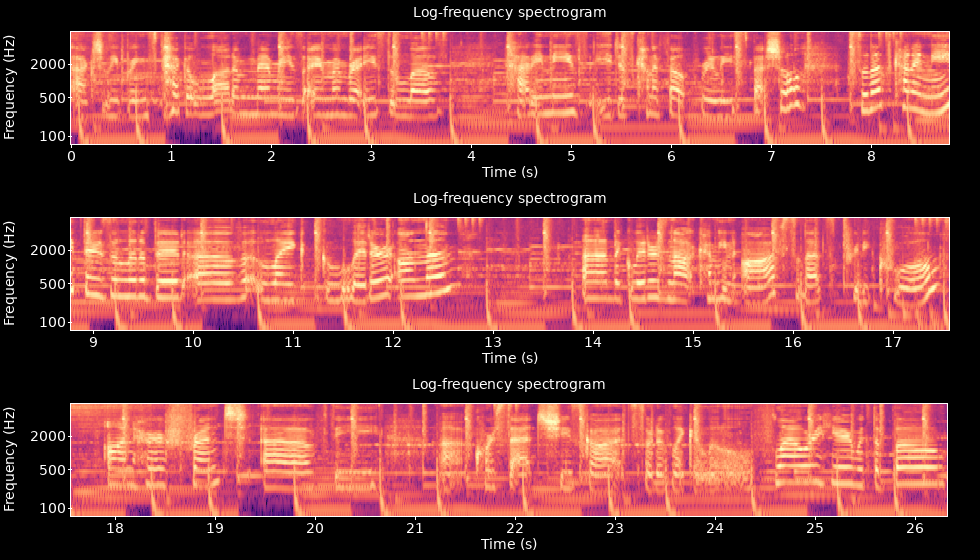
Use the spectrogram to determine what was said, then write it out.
actually brings back a lot of memories. I remember I used to love having these. You just kind of felt really special. So that's kind of neat. There's a little bit of like glitter on them. Uh, the glitter's not coming off, so that's pretty cool. On her front of the uh, corset. She's got sort of like a little flower here with the bow.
